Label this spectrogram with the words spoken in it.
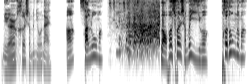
女儿喝什么牛奶啊？三鹿吗？老婆穿什么衣服？破洞的吗？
